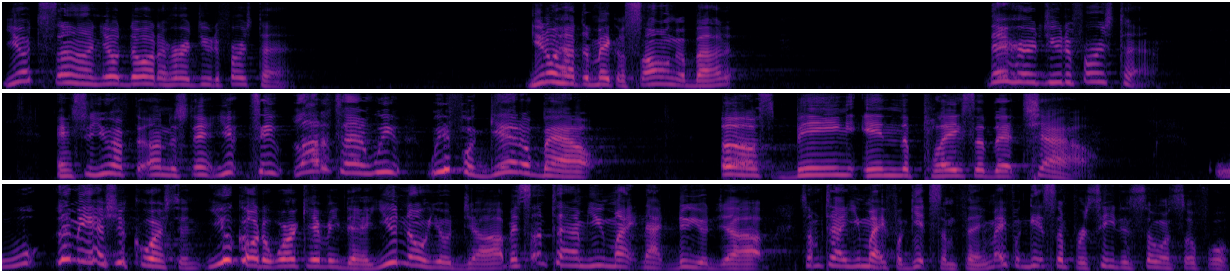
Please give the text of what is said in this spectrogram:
Your son, your daughter heard you the first time. You don't have to make a song about it. They heard you the first time. And so you have to understand. You, see, a lot of times we, we forget about us being in the place of that child. let me ask you a question. You go to work every day. You know your job, and sometimes you might not do your job. Sometimes you might forget something, may forget some procedures, so on and so forth.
